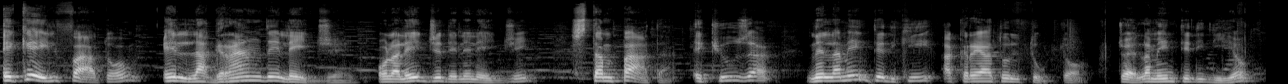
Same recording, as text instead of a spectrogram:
è che il fato è la grande legge o la legge delle leggi stampata e chiusa nella mente di chi ha creato il tutto, cioè la mente di Dio.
